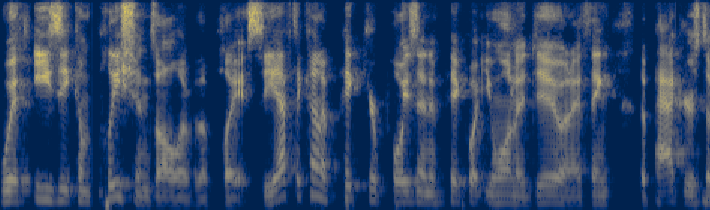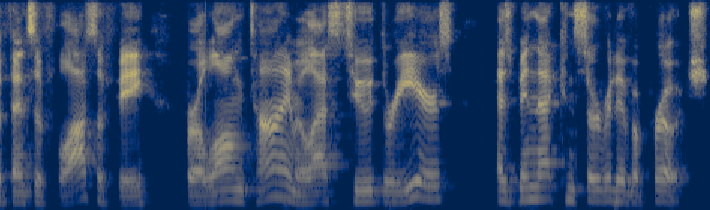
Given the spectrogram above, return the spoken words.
with easy completions all over the place. So you have to kind of pick your poison and pick what you want to do. And I think the Packers' defensive philosophy for a long time, the last two, three years, has been that conservative approach.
